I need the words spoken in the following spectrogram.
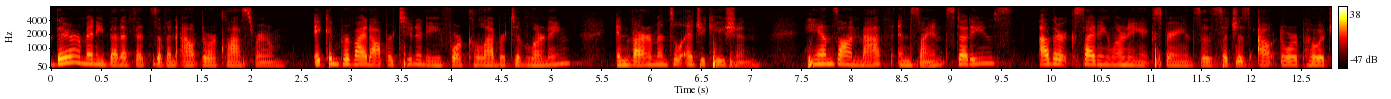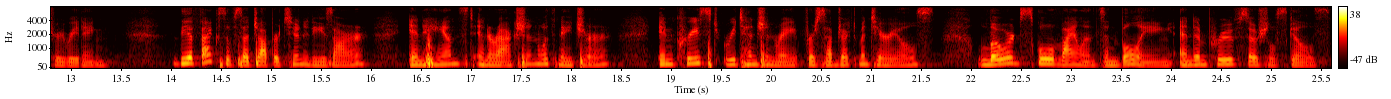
There are many benefits of an outdoor classroom. It can provide opportunity for collaborative learning, environmental education, hands on math and science studies, other exciting learning experiences such as outdoor poetry reading. The effects of such opportunities are enhanced interaction with nature, increased retention rate for subject materials, lowered school violence and bullying, and improved social skills.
